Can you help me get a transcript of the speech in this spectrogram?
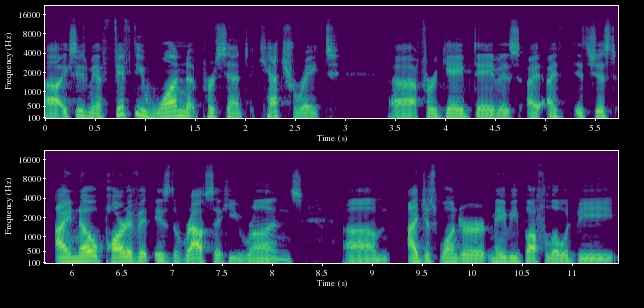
uh, excuse me, a 51% catch rate uh, for Gabe Davis. I, I, it's just, I know part of it is the routes that he runs. Um, I just wonder maybe Buffalo would be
